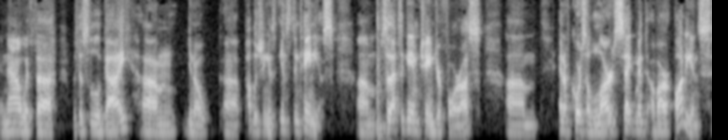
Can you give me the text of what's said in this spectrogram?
and now with uh, with this little guy, um, you know, uh, publishing is instantaneous. Um, so that's a game changer for us. Um, and of course, a large segment of our audience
